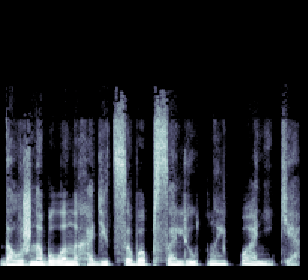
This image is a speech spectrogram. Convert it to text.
должна была находиться в абсолютной панике.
